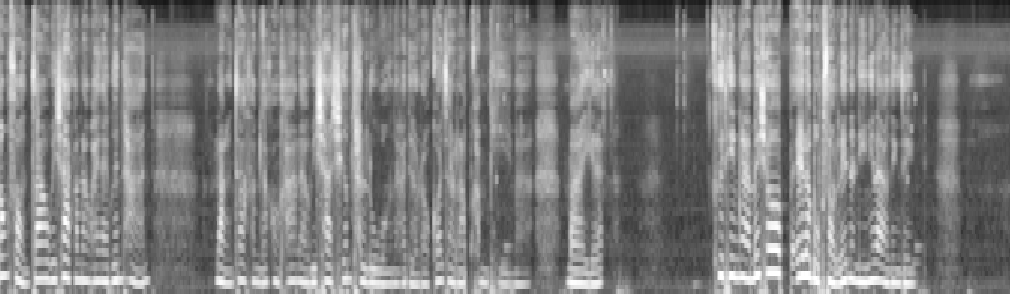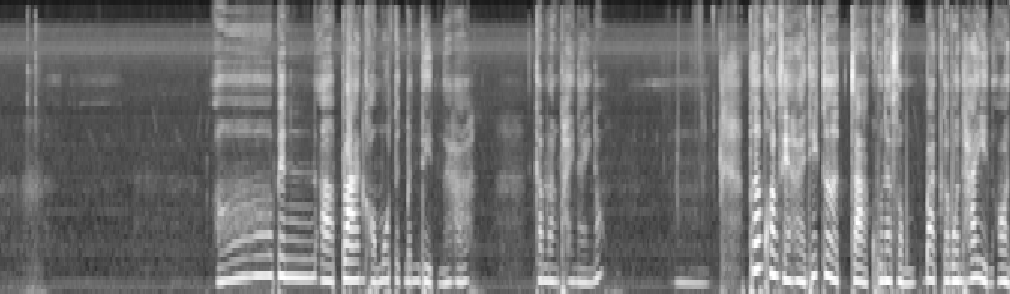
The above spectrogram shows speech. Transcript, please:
ต้องสอนเจ้าวิชากำลังภายในพื้นฐาน หลังจากสำนักของข้าแล้ววิชาเชื่อมทะลวงนะคะ เดี๋ยวเราก็จะรับคัมภีร์มามาอีกแล้วคือทีมงานไม่ชอบไอ้ระบบสอนเล่นอันนี้นี่แหละจริงๆ อ๋อ เป็นปลานของโมตึกบัณฑิตนะคะกำลังภายในเนาะเพิ่มความเสียหายที่เกิดจากคุณสมบัติกระบวนท่าหินอ่อน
